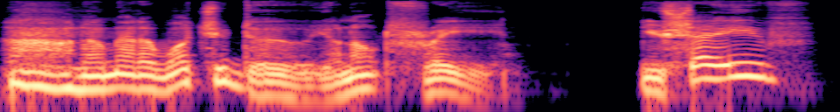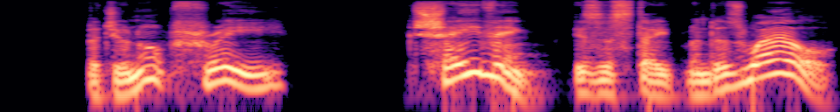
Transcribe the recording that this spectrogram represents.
Ah, no matter what you do, you're not free. You shave, but you're not free. Shaving is a statement as well.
